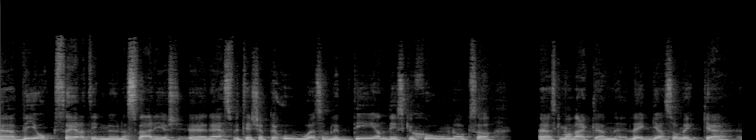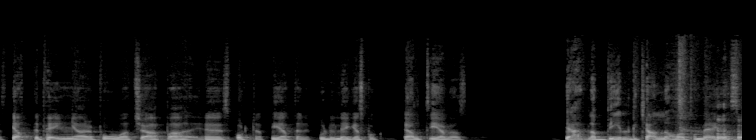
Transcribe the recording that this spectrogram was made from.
Eh, blir också hela tiden nu när, Sverige, eh, när SVT köpte OS så blev det en diskussion också. Eh, Ska man verkligen lägga så mycket skattepengar på att köpa eh, sporträttigheter? Det borde läggas på kommersiell TV. Och så. Jävla bild Kalle har på mig. Alltså.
